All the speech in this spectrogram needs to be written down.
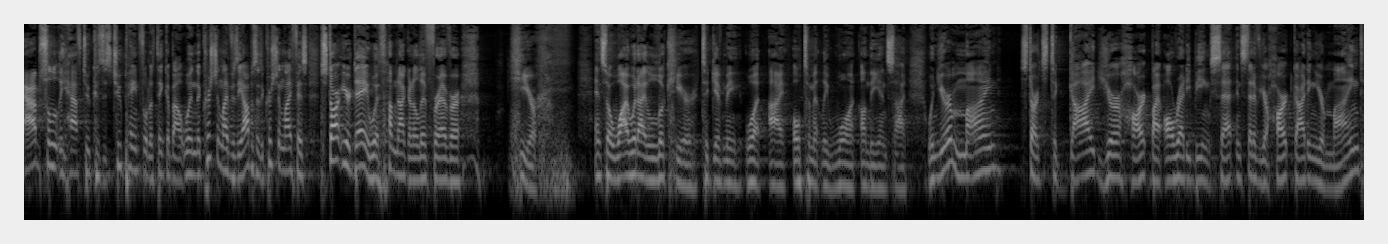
absolutely have to because it's too painful to think about. When the Christian life is the opposite, the Christian life is start your day with, I'm not going to live forever here. And so, why would I look here to give me what I ultimately want on the inside? When your mind starts to guide your heart by already being set, instead of your heart guiding your mind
